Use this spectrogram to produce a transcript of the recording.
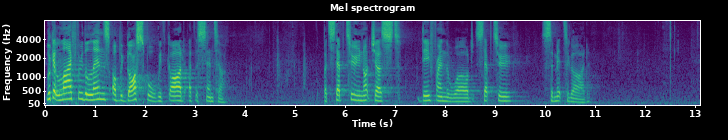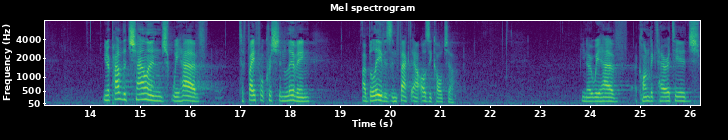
Look at life through the lens of the gospel with God at the center. But step two, not just defriend the world. Step two, submit to God. You know, part of the challenge we have to faithful Christian living, I believe, is in fact our Aussie culture. You know, we have a convict heritage,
